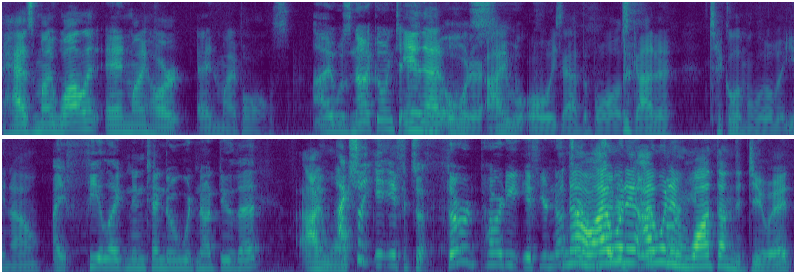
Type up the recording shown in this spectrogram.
has my wallet and my heart and my balls I was not going to in add the that order. I will always add the balls. Gotta tickle them a little bit, you know. I feel like Nintendo would not do that. I want. Actually, if it's a third party, if you're not No, I wouldn't. I wouldn't want them to do it.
